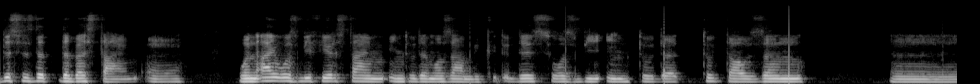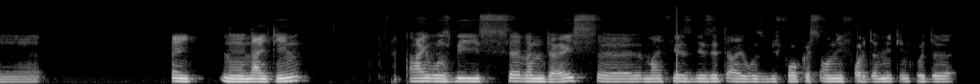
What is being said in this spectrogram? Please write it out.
this is the, the best time when I was the first time into the Mozambique, this was be into the 2019. I was be seven days. Uh, my first visit, I was be focused only for the meeting with the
